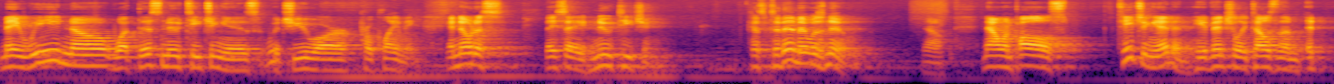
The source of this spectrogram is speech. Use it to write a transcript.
may we know what this new teaching is which you are proclaiming. And notice they say new teaching, because to them it was new. Now, now when Paul's teaching it, and he eventually tells them it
